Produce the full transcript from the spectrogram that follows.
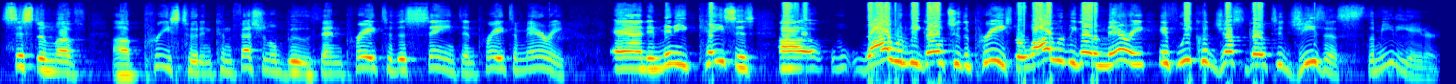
system of uh, priesthood and confessional booth and pray to this saint and pray to Mary. And in many cases, uh, why would we go to the priest or why would we go to Mary if we could just go to Jesus, the mediator?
